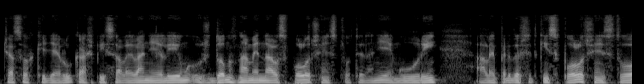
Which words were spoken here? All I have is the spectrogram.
Časoch, keď aj Lukáš písal Evangelium, už dom znamenal spoločenstvo, teda nie múry, ale predovšetkým spoločenstvo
